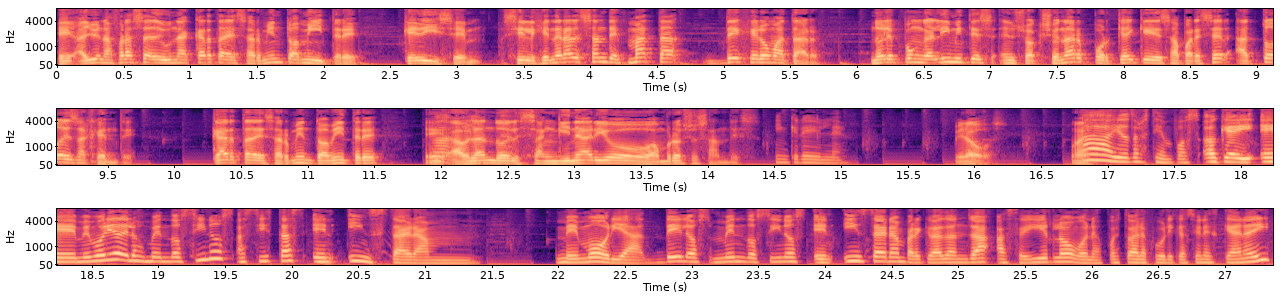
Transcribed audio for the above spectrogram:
Eh, hay una frase de una carta de Sarmiento a Mitre que dice: Si el general Sandes mata, déjelo matar. No le ponga límites en su accionar porque hay que desaparecer a toda esa gente. Carta de Sarmiento a Mitre, eh, Ah, hablando del sanguinario Ambrosio Sandes. Increíble. Mira vos. Bueno. Ay, otros tiempos. Ok, eh, Memoria de los Mendocinos, así estás en Instagram. Memoria de los Mendocinos en Instagram para que vayan ya a seguirlo. Bueno, después todas las publicaciones quedan ahí.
